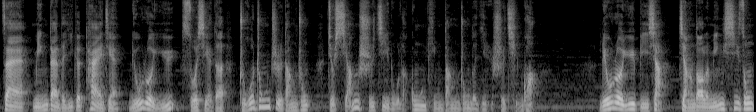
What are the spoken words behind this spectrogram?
在明代的一个太监刘若愚所写的《酌中志》当中，就详实记录了宫廷当中的饮食情况。刘若愚笔下讲到了明熹宗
